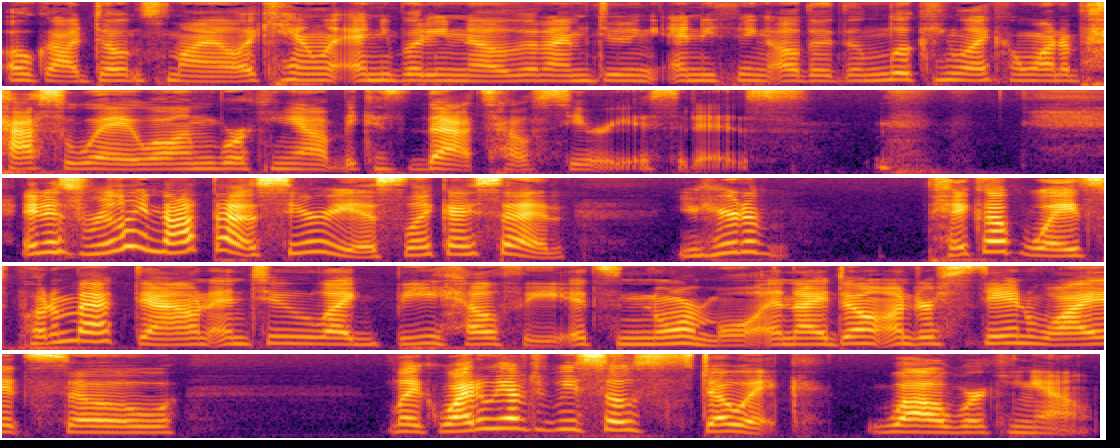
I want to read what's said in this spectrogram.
oh God, don't smile. I can't let anybody know that I'm doing anything other than looking like I want to pass away while I'm working out because that's how serious it is. and it's really not that serious. Like I said, you're here to pick up weights, put them back down, and to like be healthy. It's normal. And I don't understand why it's so, like, why do we have to be so stoic while working out?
